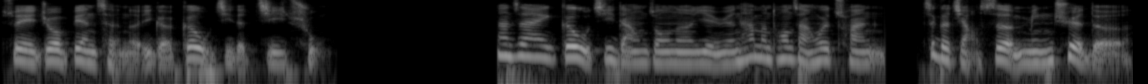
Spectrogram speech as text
所以就变成了一个歌舞伎的基础。那在歌舞伎当中呢，演员他们通常会穿这个角色明确的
